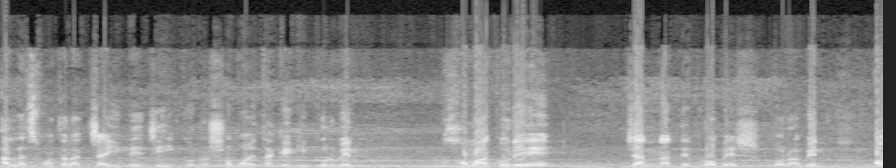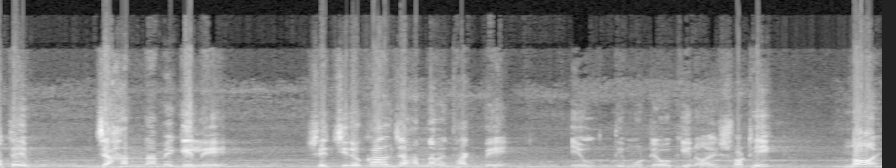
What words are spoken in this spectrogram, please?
আল্লাহ সুমাতালা চাইলে যেই কোনো সময় তাকে কি করবেন? ক্ষমা করে জান্নাতে প্রবেশ করাবেন। অতএব জাহান্নামে গেলে সে চিরকাল জাহান্নামে থাকবে, এ উক্তি মোটেও কি নয়, সঠিক নয়।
